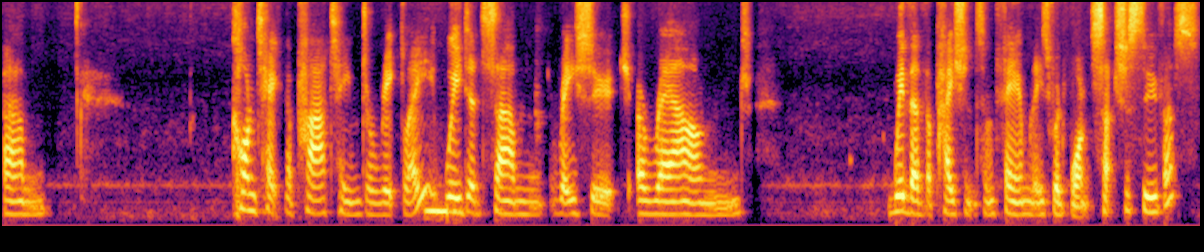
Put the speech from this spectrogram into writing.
um, contact the PAR team directly. Mm. We did some research around whether the patients and families would want such a service.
